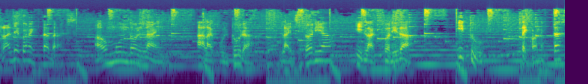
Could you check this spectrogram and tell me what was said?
Radio Conectadas a un mundo online, a la cultura, la historia y la actualidad. ¿Y tú? ¿Te conectas?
